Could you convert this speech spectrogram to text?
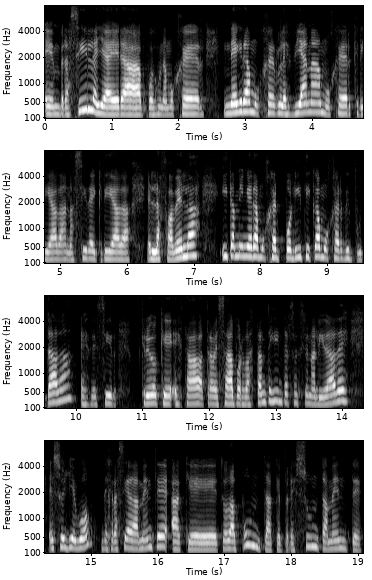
en Brasil. Ella era pues una mujer negra, mujer lesbiana, mujer criada, nacida y criada en las favelas y también era mujer política, mujer diputada. Decir, creo que estaba atravesada por bastantes interseccionalidades. Eso llevó, desgraciadamente, a que toda apunta que presuntamente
